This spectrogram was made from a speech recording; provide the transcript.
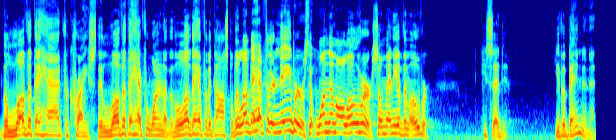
The love that they had for Christ, the love that they had for one another, the love they had for the gospel, the love they had for their neighbors that won them all over, so many of them over. He said, You've abandoned it.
